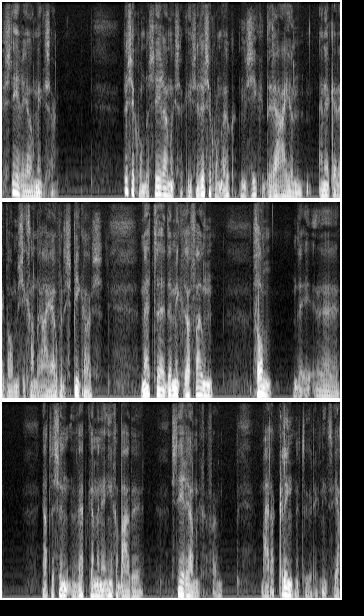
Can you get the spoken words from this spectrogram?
stereo mixer. Dus je kon de stereo mixer kiezen. Dus je kon ook muziek draaien. En ik kan ook wel muziek gaan draaien over de speakers. Met uh, de microfoon van de... ja, het is een webcam en een ingebouwde stereo microfoon. Maar dat klinkt natuurlijk niet. Ja,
